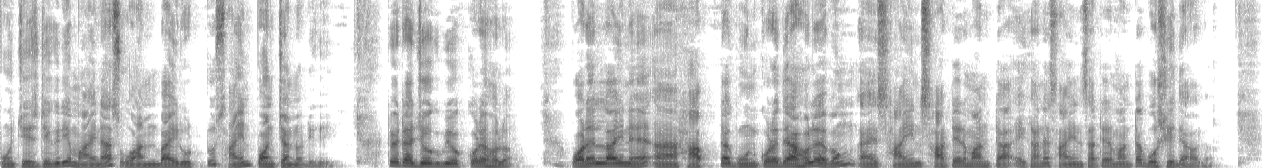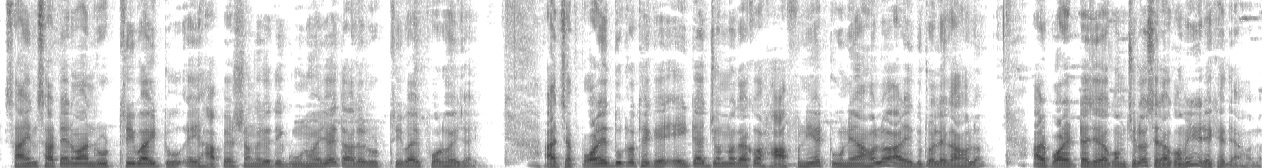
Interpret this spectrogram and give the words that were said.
পঁচিশ degree minus one by root two sine পঞ্চান্ন ডিগ্রি। তো এটা যোগ বিয়োগ করে হলো। পরের লাইনে হাফটা গুণ করে দেওয়া হলো এবং সাইন ষাটের মানটা, এখানে সাইন ষাটের মানটা বসিয়ে দেওয়া হলো। সাইন ষাটের মান রুট থ্রি বাই টু, এই হাফের সঙ্গে যদি গুণ হয়ে যায় তাহলে রুট থ্রি বাই ফোর হয়ে যায়। আচ্ছা পরের দুটো থেকে এইটার জন্য দেখো হাফ নিয়ে টু নেওয়া হলো আর এই দুটো লেখা হলো। আর পরেরটা যেরকম ছিল সেরকমই রেখে দেওয়া হলো।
